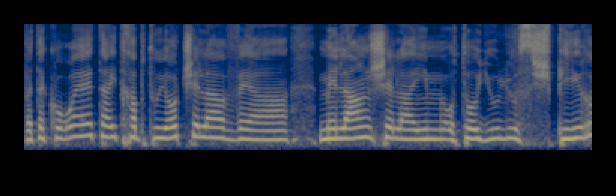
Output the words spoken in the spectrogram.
ואתה קורא את ההתחבטויות שלה והמלאנג' שלה עם אותו יוליוס שפיר.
